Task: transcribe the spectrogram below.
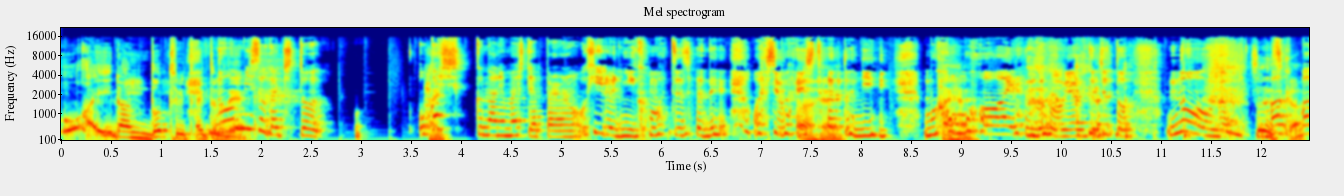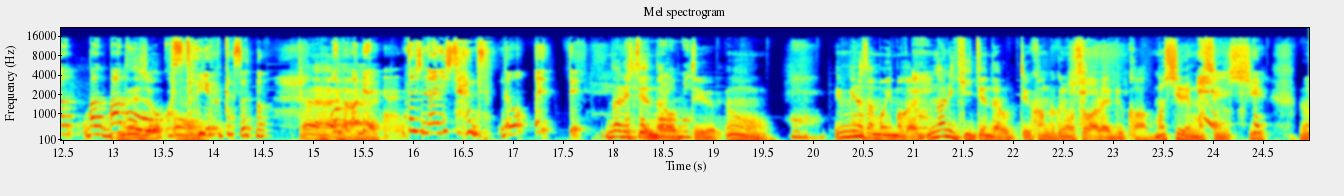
法アイランドというタイトルで脳み。そがちょっと、おかしくなりました。やっぱりあの、お昼に小松座で お芝居した後に、無法無法アイランドをやると、ちょっと脳がバババグを起こすというか、その、あれ、私何してるんだろう？えって。何してんだろうっていう。うん。うん皆さんも今から何聞いてんだろうっていう感覚に襲われるかもしれませんし、う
